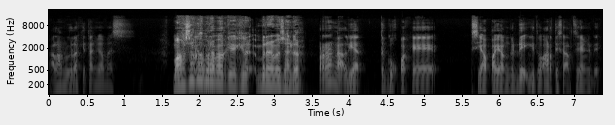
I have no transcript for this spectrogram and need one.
alhamdulillah kita enggak, Mas. Masa nggak pernah pakai brand ambassador? Pernah nggak lihat Teguk pakai siapa yang gede gitu, artis-artis yang gede?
